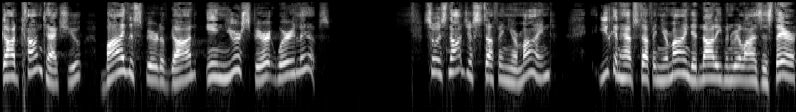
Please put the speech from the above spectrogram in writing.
God contacts you by the Spirit of God in your spirit where He lives. So it's not just stuff in your mind. You can have stuff in your mind and not even realize it's there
